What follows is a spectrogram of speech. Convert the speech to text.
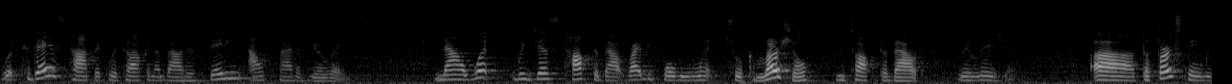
what today's topic we're talking about is dating outside of your race. Now, what we just talked about right before we went to a commercial, we talked about religion. Uh, the first thing we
